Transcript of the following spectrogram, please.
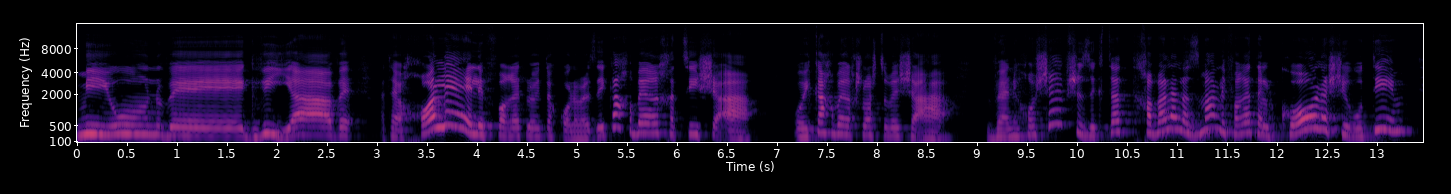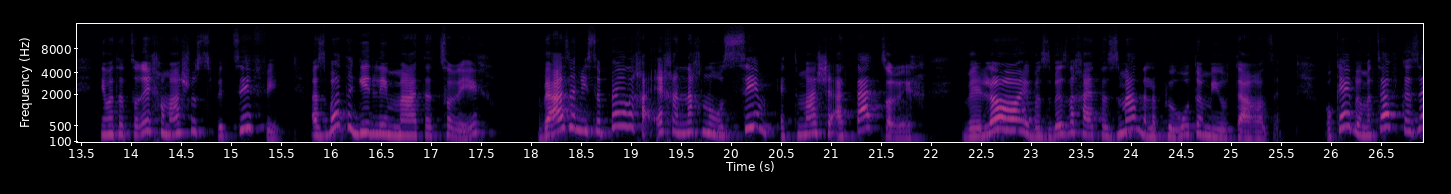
מיון וגבייה, ואתה יכול אה, לפרט לו את הכל, אבל זה ייקח בערך חצי שעה, או ייקח בערך שלושת רבעי שעה. ואני חושב שזה קצת חבל על הזמן לפרט על כל השירותים אם אתה צריך משהו ספציפי. אז בוא תגיד לי מה אתה צריך, ואז אני אספר לך איך אנחנו עושים את מה שאתה צריך, ולא יבזבז לך את הזמן על הפירוט המיותר הזה. אוקיי? במצב כזה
